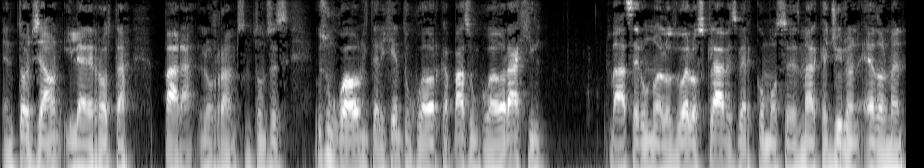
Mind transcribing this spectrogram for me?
en touchdown y la derrota para los Rams. Entonces es un jugador inteligente, un jugador capaz, un jugador ágil va a ser uno de los duelos claves, ver cómo se desmarca Julian Edelman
